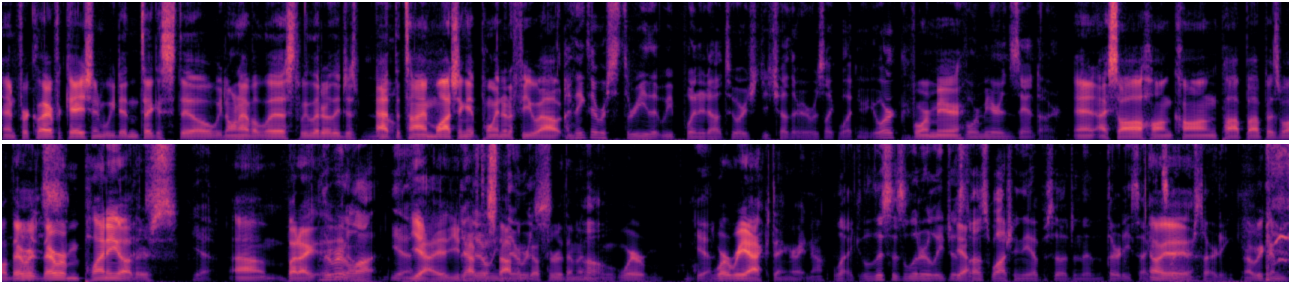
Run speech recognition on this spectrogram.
And for clarification, we didn't take a still. We don't have a list. We literally just No. at the time watching it pointed a few out. I think there was three that we pointed out to each other. It was like what New York, Vormir Vormir, and Xandar. and I saw Hong Kong pop up as well. There were there were plenty others. Yeah, Um, but I there were you a lot. Yeah, Yeah, you'd have to stop and go through them, and oh. we're Yeah. we're reacting right now. Like this is literally just Yeah. us watching the episode and then 30 seconds Oh, yeah, later yeah. starting. Uh, we can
